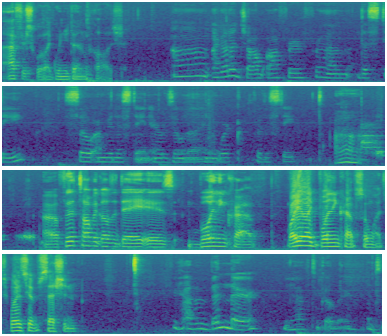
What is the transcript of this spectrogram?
after school, like when you're done with college? Um, I got a job offer from the state, so I'm gonna stay in Arizona and work for the state. Ah. Uh, fifth topic of the day is boiling crab. Why do you like boiling crab so much? What is your obsession? If you haven't been there, you have to go there. It's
